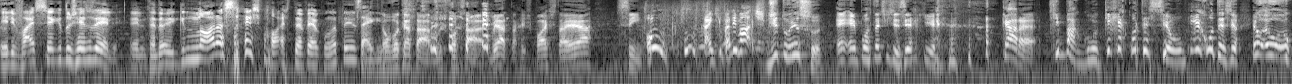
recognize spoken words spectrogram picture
Ele vai seguir do jeito dele. Ele, entendeu? Ele ignora essa resposta, a pergunta e segue. Então vou tentar, vou esforçar. Beto, a resposta é sim. Oh, thank you very much. Dito isso, é, é importante dizer que. Cara, que bagulho. O que, que aconteceu? O que, que aconteceu? Eu, eu, eu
